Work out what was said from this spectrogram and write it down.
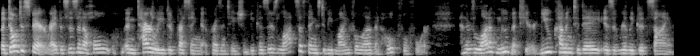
But don't despair, right? This isn't a whole entirely depressing presentation because there's lots of things to be mindful of and hopeful for. And there's a lot of movement here. You coming today is a really good sign.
